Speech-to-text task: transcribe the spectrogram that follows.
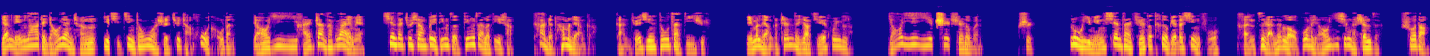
严林拉着姚彦成一起进到卧室去找户口本，姚依依还站在外面。现在就像被钉子钉在了地上，看着他们两个，感觉心都在滴血。你们两个真的要结婚了？姚依依痴痴的问。是。陆一鸣现在觉得特别的幸福，很自然的搂过了姚一星的身子，说道：“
